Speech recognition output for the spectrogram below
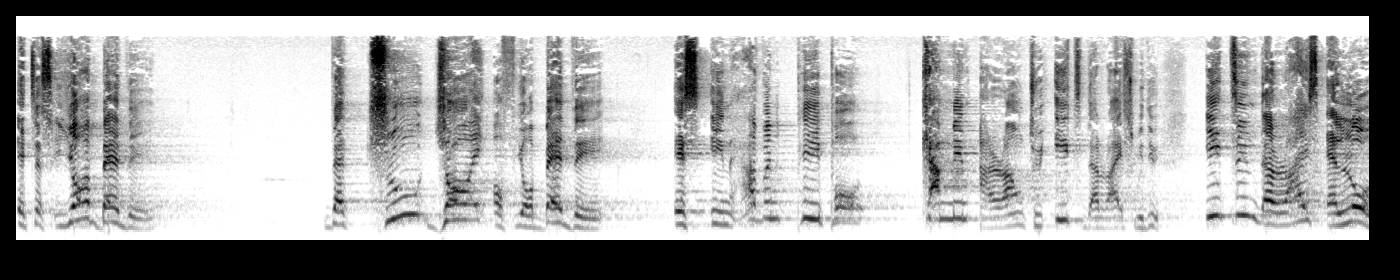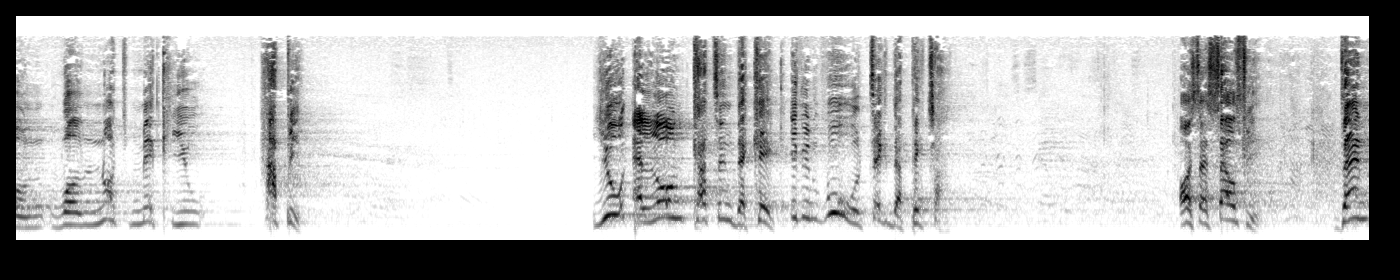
it is your birthday, the true joy of your birthday is in having people coming around to eat the rice with you. Eating the rice alone will not make you happy. You alone cutting the cake, even who will take the picture? Or it's a selfie. Then,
